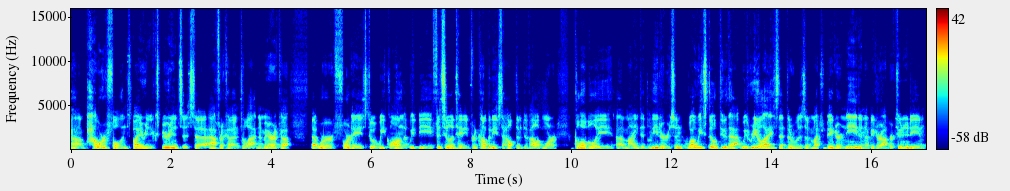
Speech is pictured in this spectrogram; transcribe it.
um, powerful, inspiring experiences to Africa and to Latin America that were four days to a week long that we'd be facilitating for companies to help them develop more globally uh, minded leaders. And while we still do that, we realized that there was a much bigger need and a bigger opportunity in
